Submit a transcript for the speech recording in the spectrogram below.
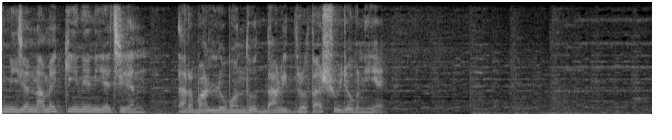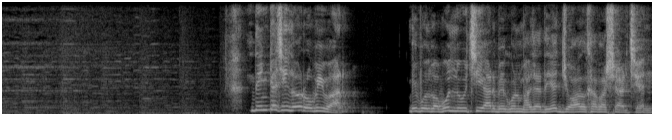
নিজের নামে কিনে নিয়েছেন তার বাল্যবন্ধুর দারিদ্রতার সুযোগ নিয়ে। দিনটা ছিল রবিবার। বিপুলবাবু লুচি আর বেগুন ভাজা দিয়ে জল খাবার সারছেন।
